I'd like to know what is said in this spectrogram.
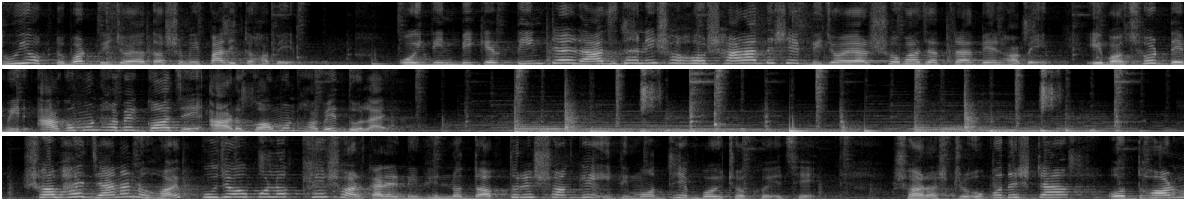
দুই অক্টোবর বিজয়া দশমী পালিত হবে। ওই দিন বিকেল তিনটায় রাজধানী সহ সারা দেশে বিজয়ার শোভাযাত্রা বের হবে। এবছর দেবীর আগমন হবে গজে আর গমন হবে দোলায়। সভায় জানানো হয়, পূজা উপলক্ষে সরকারের বিভিন্ন দপ্তরের সঙ্গে ইতিমধ্যে বৈঠক হয়েছে। স্বরাষ্ট্র উপদেষ্টা ও ধর্ম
